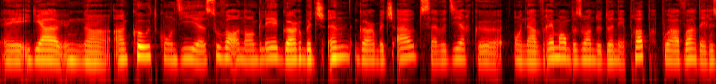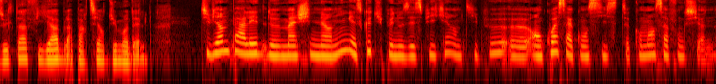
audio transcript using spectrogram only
Et il y a euh, un code qu'on dit souvent en anglais garbage in, garbage out. Ça veut dire qu'on a vraiment besoin de données propres pour avoir des résultats fiables à partir du modèle. Tu viens de parler de machine learning. Est-ce que tu peux nous expliquer un petit peu en quoi ça consiste, comment ça fonctionne?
